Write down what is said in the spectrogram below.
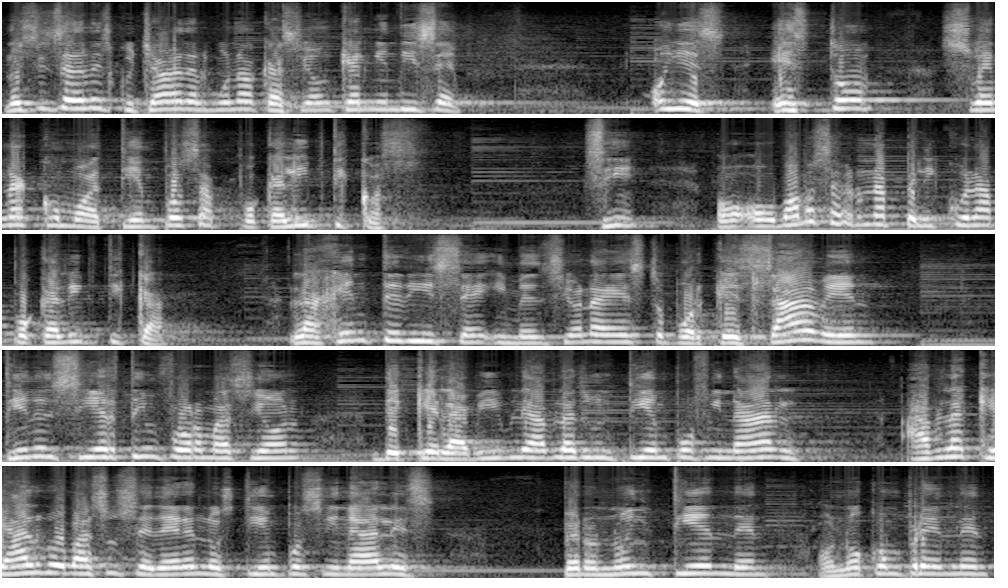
No sé si se han escuchado en alguna ocasión que alguien dice, oye, esto suena como a tiempos apocalípticos, ¿sí? O vamos a ver una película apocalíptica. La gente dice y menciona esto porque saben, tienen cierta información de que la Biblia habla de un tiempo final, habla que algo va a suceder en los tiempos finales pero no entienden o no comprenden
